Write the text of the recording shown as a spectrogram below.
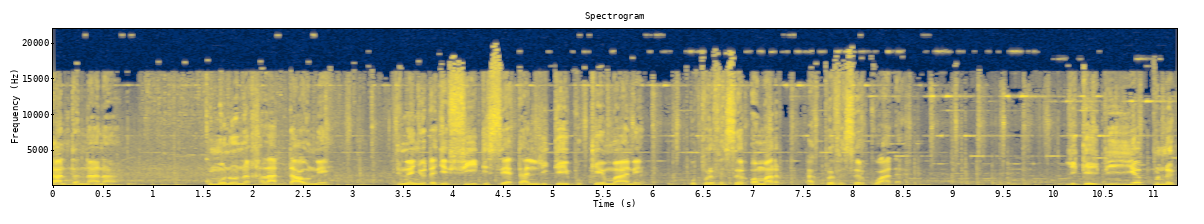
Tante Nana ku mënoon a xalaat daaw ne dinañu daje fii di seetaan liggéey bu kéemaane bu professeur Omar ak professeur Kouada. Liggéey bi yépp nag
